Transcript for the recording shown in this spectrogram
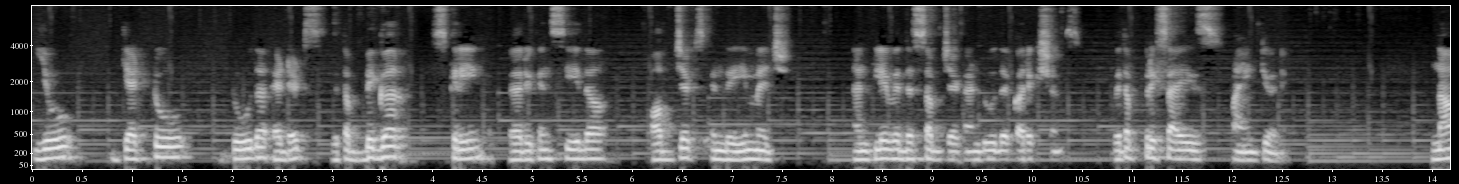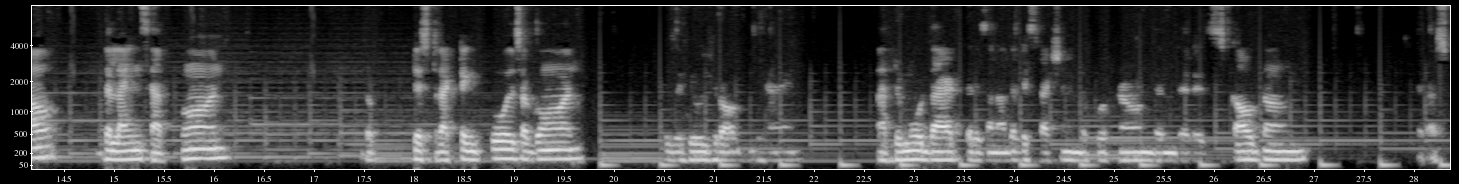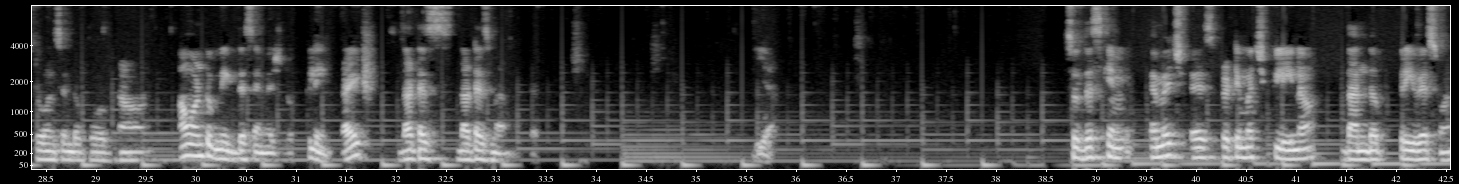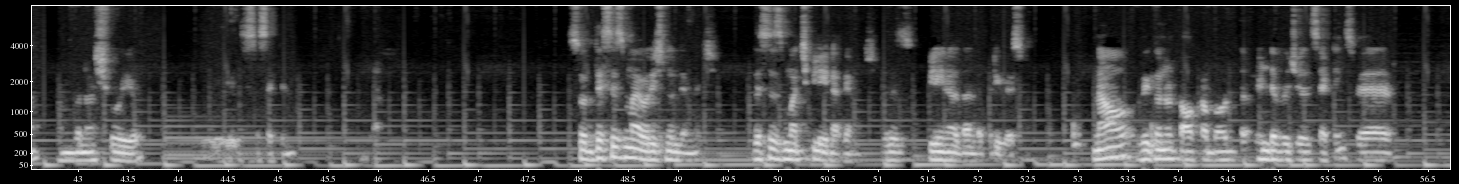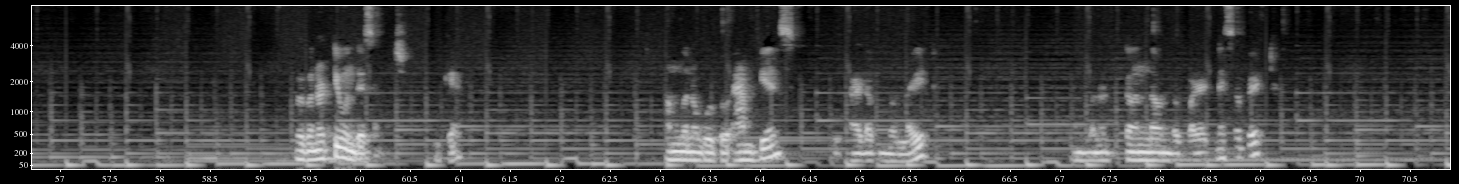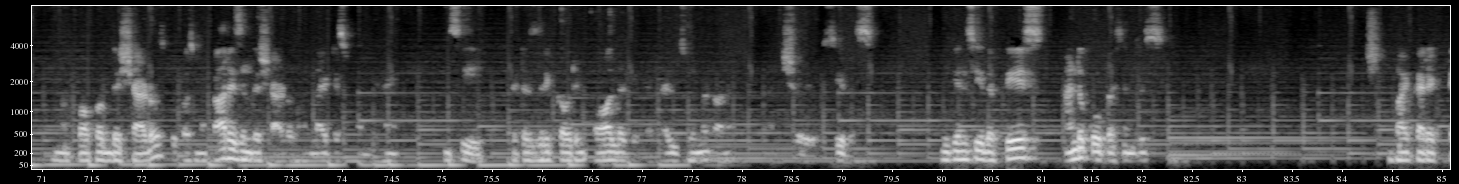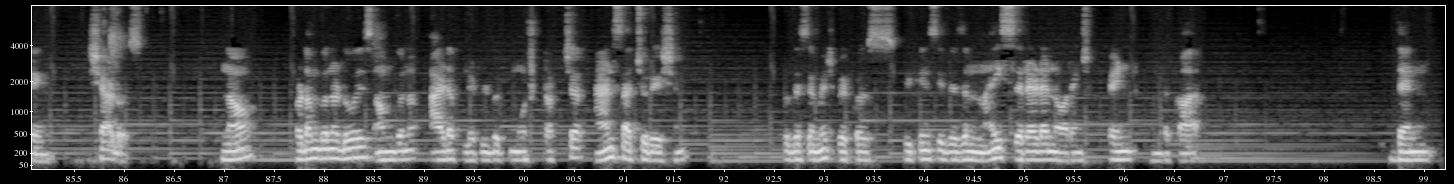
you get to do the edits with a bigger screen where you can see the objects in the image and play with the subject and do the corrections with a precise fine tuning. Now the lines have gone, distracting poles are gone, there's a huge rock behind. I've removed that, there is another distraction in the foreground, then there is cow dung, there are stones in the foreground. I want to make this image look clean, right? That is that is my method. Yeah. So this image is pretty much cleaner than the previous one. I'm gonna show you. Just a second. So this is my original image. This is much cleaner image. This is cleaner than the previous one. Now we're gonna talk about the individual settings where we're gonna tune this image. Okay. I'm gonna go to ambience to add up more light I'm gonna turn down the brightness a bit. I'm gonna pop up the shadows because my car is in the shadow and light is from behind. You see it is recovering all the data. I'll zoom it on it and show you. See this. You can see the face and the co-passengers by correcting shadows. Now what I'm gonna do is I'm gonna add up a little bit more structure and saturation to this image because you can see there's a nice red and orange paint on the car then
